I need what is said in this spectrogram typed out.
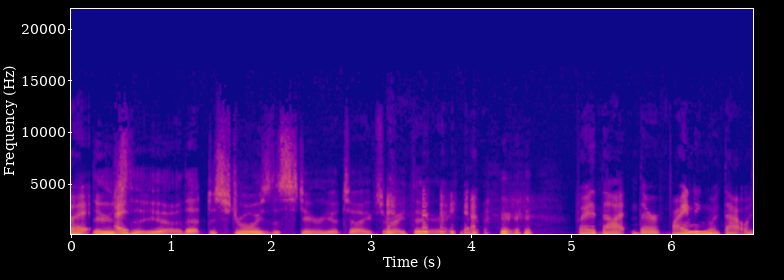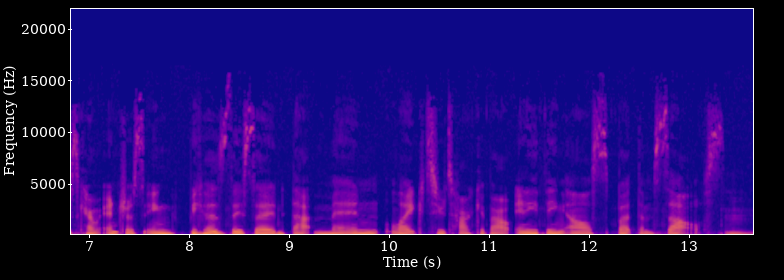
But There's I, the yeah that destroys the stereotypes right there. But I thought their finding with that was kind of interesting mm-hmm. because they said that men like to talk about anything else but themselves, Hmm.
